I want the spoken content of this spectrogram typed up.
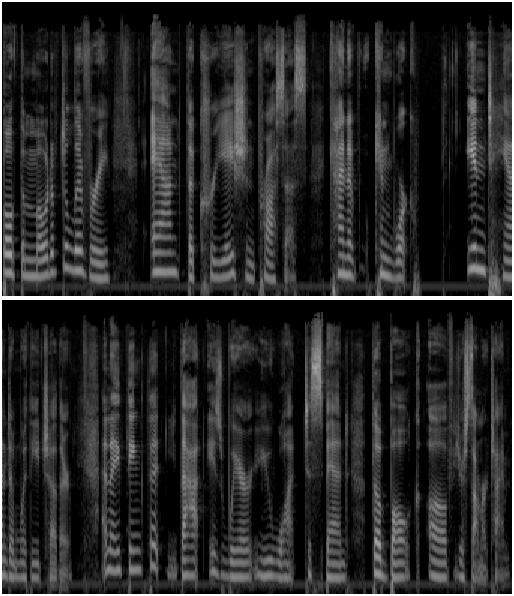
both the mode of delivery and the creation process kind of can work in tandem with each other. And I think that that is where you want to spend the bulk of your summertime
